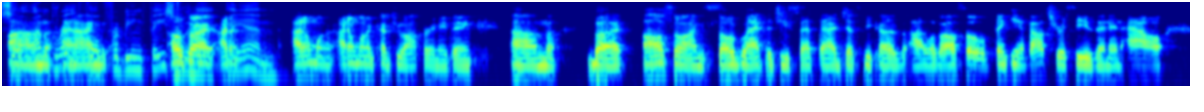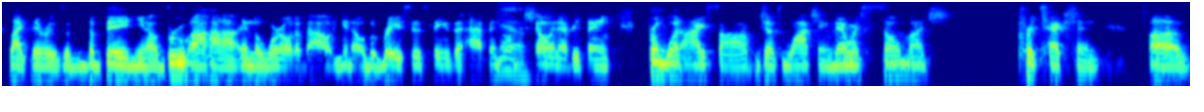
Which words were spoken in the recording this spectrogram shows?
So Um, I'm grateful I'm- for being faced Oh, with sorry, it. I I, don't- am. I don't want I don't want to cut you off or anything. Um, but also I'm so glad that you said that just because I was also thinking about your season and how like there was a, the big, you know, brouhaha in the world about, you know, the racist things that happened on Yeah. the show and everything. From what I saw just watching, there was so much protection of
